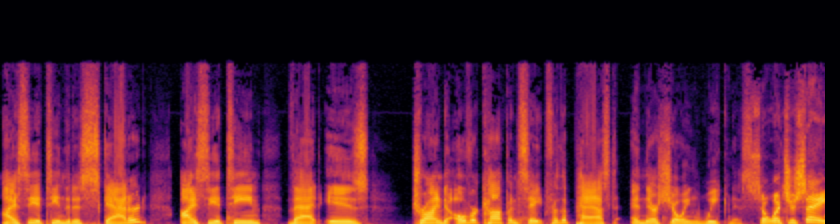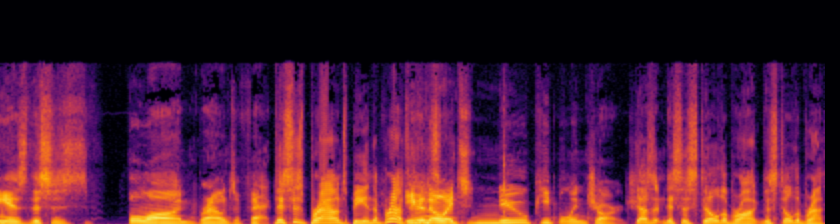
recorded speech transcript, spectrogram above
I see a team that is scattered. I see a team that is trying to overcompensate for the past, and they're showing weakness. So what you're saying is this is full on Browns effect. This is Browns being the Browns, Even And though it's new people in charge. doesn't this is still the Bronx this is still the Browns.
